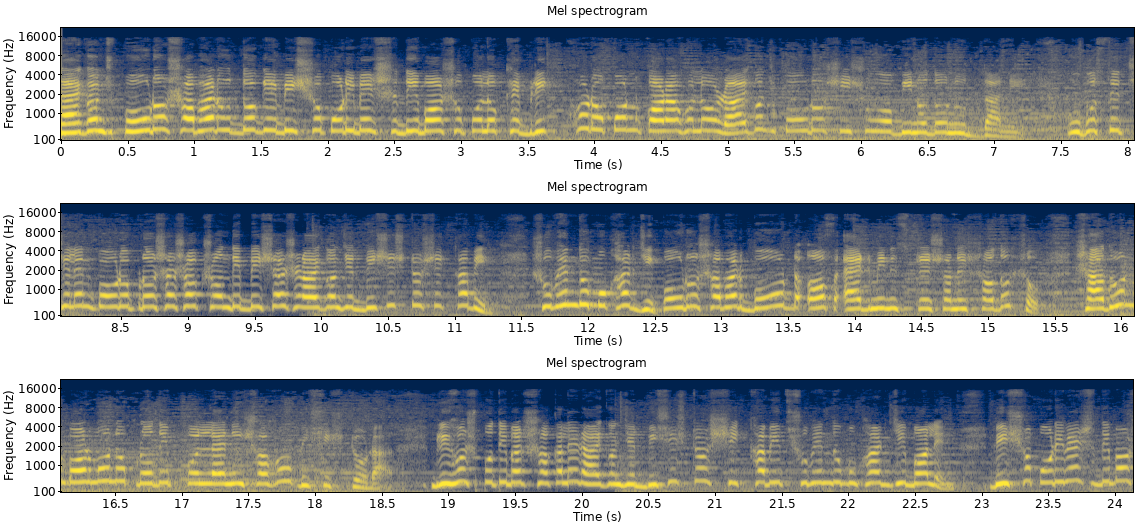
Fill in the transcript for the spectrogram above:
রায়গঞ্জ পৌরসভার উদ্যোগে বিশ্ব পরিবেশ দিবস উপলক্ষে বৃক্ষরোপণ করা হলো রায়গঞ্জ পৌর শিশু ও বিনোদন উদ্যানে। উপস্থিত ছিলেন পৌর প্রশাসক সন্দীপ বিশ্বাস রায়গঞ্জের বিশিষ্ট শিক্ষাবিদ শুভেন্দু মুখার্জি, পৌরসভার বোর্ড অফ অ্যাডমিনিস্ট্রেশনের সদস্য সাধন বর্মন ও প্রদীপ কল্যাণী সহ বিশিষ্টরা। বৃহস্পতিবার সকালে রায়গঞ্জের বিশিষ্ট শিক্ষাবিদ শুভেন্দু মুখার্জি বলেন, বিশ্ব পরিবেশ দিবস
